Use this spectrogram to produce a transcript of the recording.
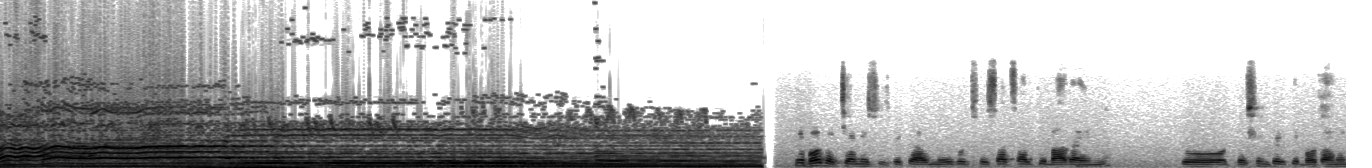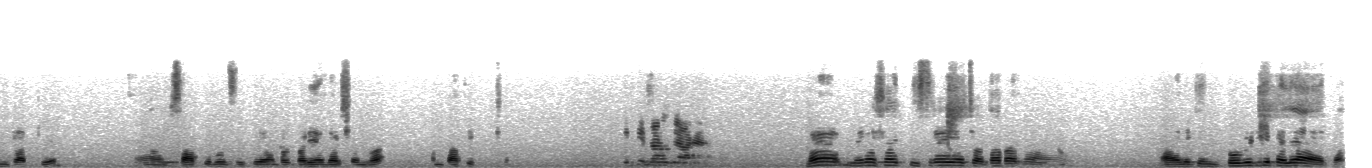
मैं बहुत अच्छा महसूस करता आज मेरे को छः सात साल के बाद आए हैं। तो दर्शन करके बहुत आनंद प्राप्त किया। अ, साहब के बहुत शुक्रिया। बहुत बढ़िया दर्शन हुआ। हम काफ़ी खुश हैं। कितने सालों से आ रहे हैं? मैं मेरा शायद तीसरा या चौथा बार में आया हूँ। लेकिन कोविड के पहले आया था।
